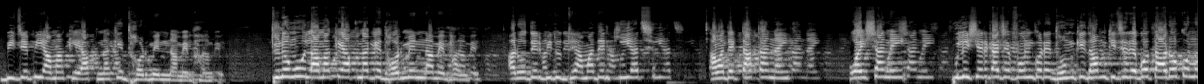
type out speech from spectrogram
বিজেপি আমাকে আপনাকে ধর্মের নামে ভাঙবে। তৃণমূল আমাকে আপনাকে ধর্মের নামে ভাঙবে। আর ওদের বিরুদ্ধে আমাদের কি আছে? আমাদের টাকা নাই, পয়সা নেই। পুলিশের কাছে ফোন করে ধমকি ধামকি যে দেবো, তারও কোনো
